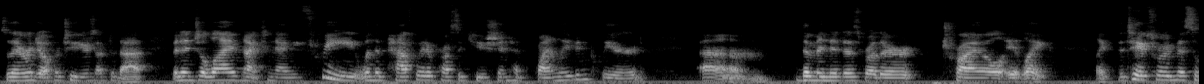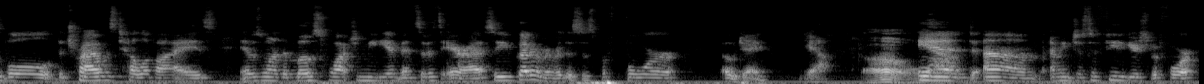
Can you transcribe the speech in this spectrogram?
So they were in jail for two years after that. But in July of 1993, when the pathway to prosecution had finally been cleared, um, the Menendez brother trial, it like, like the tapes were admissible, the trial was televised, and it was one of the most watched media events of its era. So you've got to remember this is before OJ. Yeah. Oh. And um, I mean, just a few years before,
